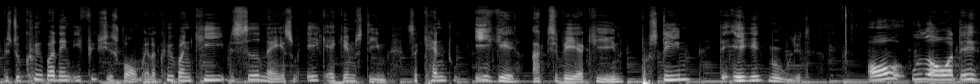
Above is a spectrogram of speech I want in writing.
Hvis du køber den i fysisk form, eller køber en key ved siden af, som ikke er gennem Steam, så kan du ikke aktivere keyen på Steam. Det er ikke muligt. Og udover det,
